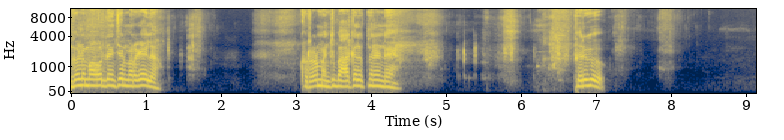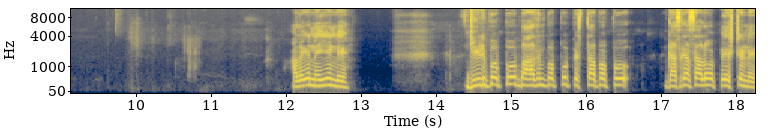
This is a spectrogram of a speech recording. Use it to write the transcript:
ఇంకోండి మా ఊరు తెంచిన మిరగాయలు. కుర్రాడు మంచి బాగా కలుపుతున్నానండి పెరుగు. అలాగే నెయ్యి అండి. జీడిపప్పు బాదం పప్పు పిస్తా పప్పు గసగసాలు పేస్ట్ అండి.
